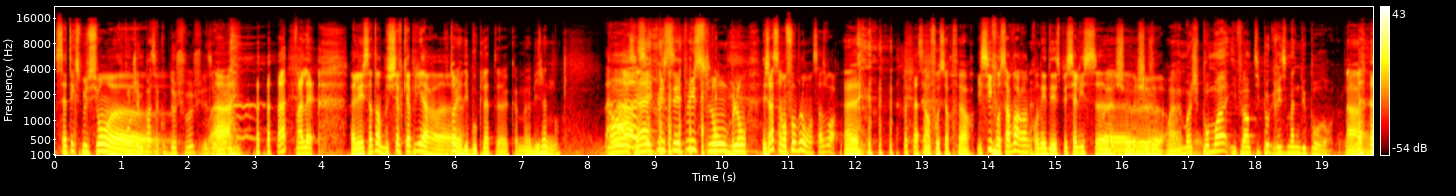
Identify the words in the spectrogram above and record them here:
cette expulsion. Par euh, contre, j'aime pas sa coupe de cheveux. Je suis désolé. Ah. fallait, fallait s'attendre. Le chef capillaire. euh, Pourtant, il a des bouclettes euh, comme euh, Bijan, non? Ah, Non, c'est c'est- plus, c'est plus long, blond. Déjà, c'est un faux blond, hein, ça se voit. Ouais. C'est un faux surfeur. Ici, il faut savoir hein, qu'on est des spécialistes euh, Ouais, cheveux, cheveux. ouais. Ouais, moi, je- pour moi, il fait un petit peu Griezmann du pauvre. Ah, ouais.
